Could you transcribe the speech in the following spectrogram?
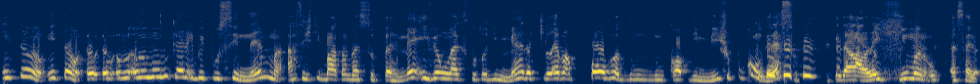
Então, então, eu, eu, eu- eu não quero ir pro cinema, assistir Batman vs Superman e ver um Lex Luthor de merda que leva a porra de um, de um copo de micho pro Congresso e dá lá leitinho, mano. É sério,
